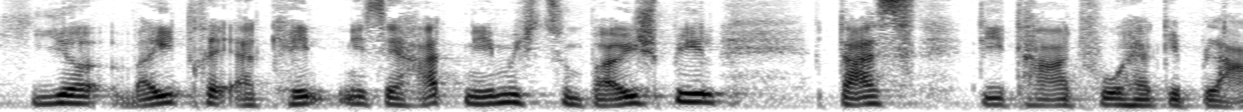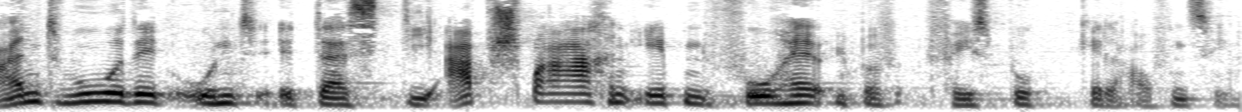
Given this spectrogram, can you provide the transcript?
hier weitere Erkenntnisse hat, nämlich zum Beispiel, dass die Tat vorher geplant wurde und dass die Absprachen eben vorher über Facebook gelaufen sind.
